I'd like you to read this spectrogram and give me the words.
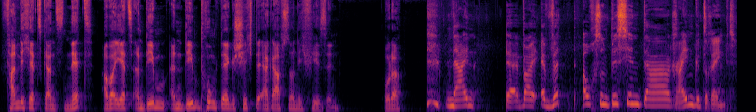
fand ich jetzt ganz nett, aber jetzt an dem, an dem Punkt der Geschichte ergab es noch nicht viel Sinn, oder? Nein, er, er wird auch so ein bisschen da reingedrängt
